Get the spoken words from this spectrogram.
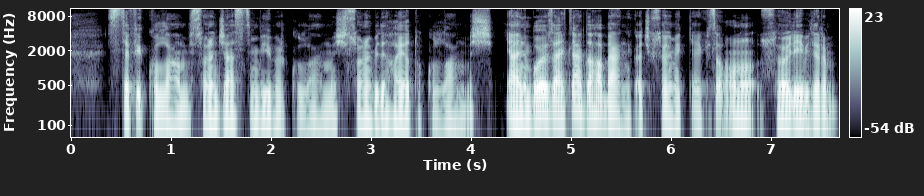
Steffi kullanmış. Sonra Justin Bieber kullanmış. Sonra bir de Hayato kullanmış. Yani bu özellikler daha benlik açık söylemek gerekirse onu söyleyebilirim.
